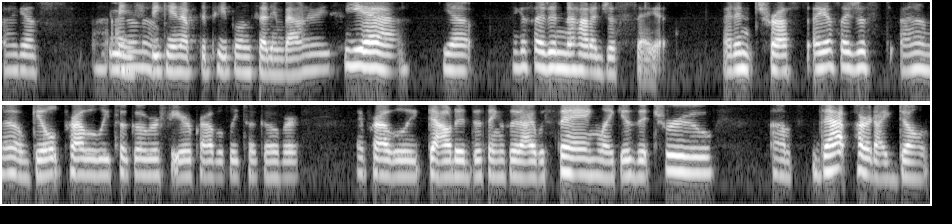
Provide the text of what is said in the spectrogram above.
I guess. I- You mean speaking up to people and setting boundaries? Yeah, yeah. I guess I didn't know how to just say it. I didn't trust. I guess I just, I don't know. Guilt probably took over. Fear probably took over. I probably doubted the things that I was saying. Like, is it true? Um, that part I don't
